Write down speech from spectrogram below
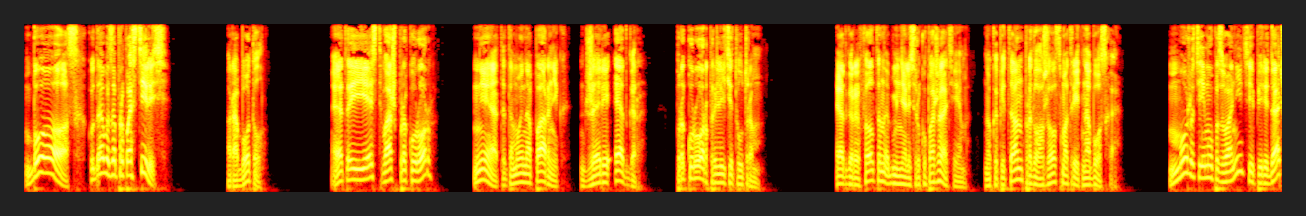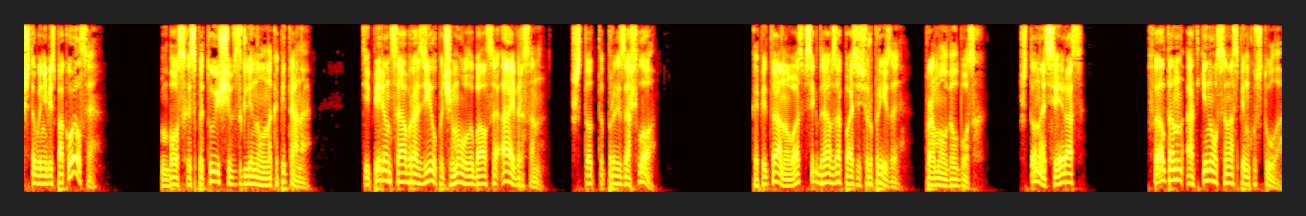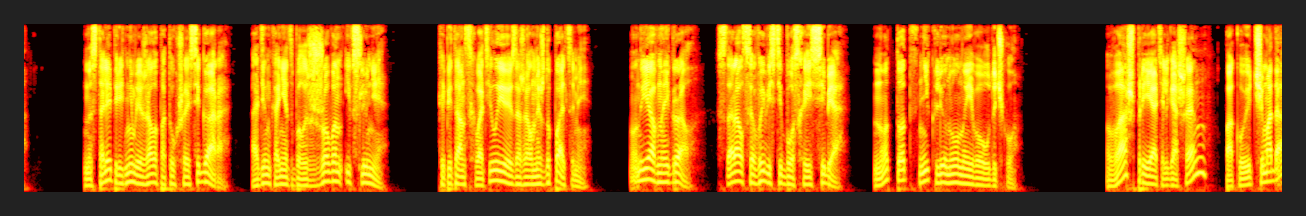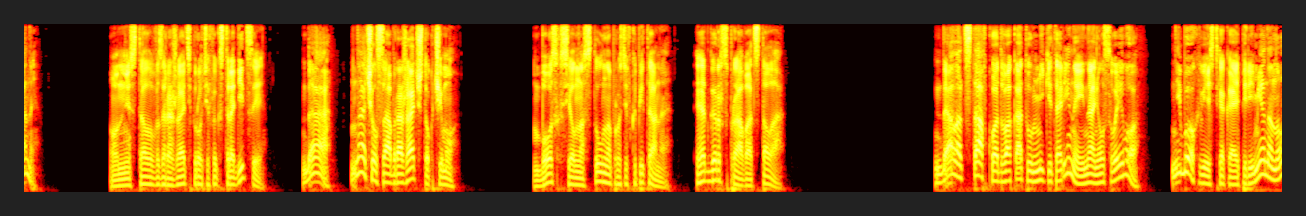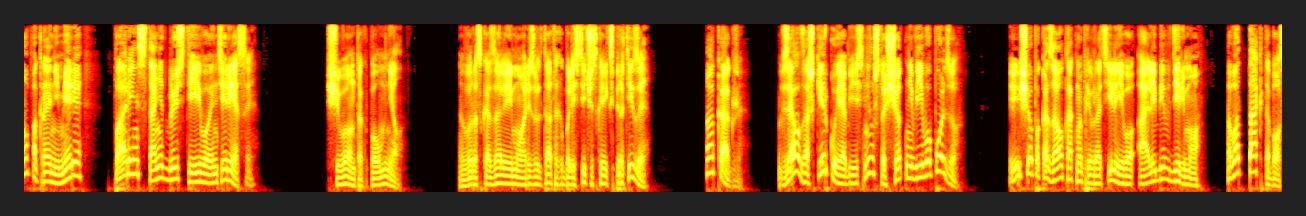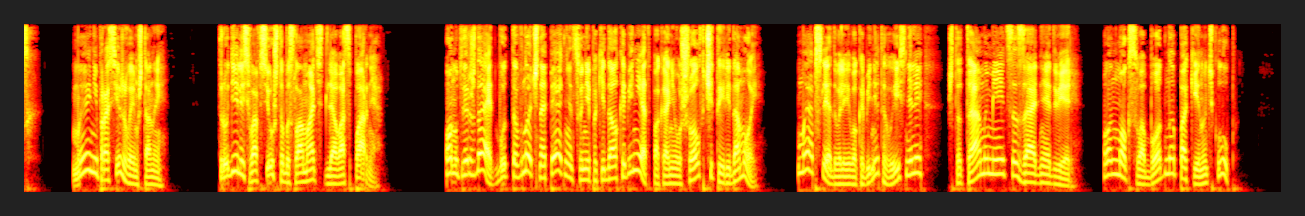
«Босх, куда вы запропастились?» «Работал». «Это и есть ваш прокурор?» «Нет, это мой напарник, Джерри Эдгар. Прокурор прилетит утром». Эдгар и Фелтон обменялись рукопожатием, но капитан продолжал смотреть на Босха. «Можете ему позвонить и передать, чтобы не беспокоился?» Босх испытующе взглянул на капитана. Теперь он сообразил, почему улыбался Айверсон. Что-то произошло. «Капитан, у вас всегда в запасе сюрпризы», — промолвил Босх. «Что на сей раз?» Фелтон откинулся на спинку стула. На столе перед ним лежала потухшая сигара, один конец был изжеван и в слюне. Капитан схватил ее и зажал между пальцами. Он явно играл, старался вывести Босха из себя, но тот не клюнул на его удочку. «Ваш приятель Гашен пакует чемоданы». Он не стал возражать против экстрадиции? Да, начал соображать, что к чему. Босх сел на стул напротив капитана. Эдгар справа от стола. Дал отставку адвокату Микки Тарина и нанял своего. Не бог весть какая перемена, но, по крайней мере, парень станет блюсти его интересы. С чего он так поумнел? Вы рассказали ему о результатах баллистической экспертизы? А как же. Взял за шкирку и объяснил, что счет не в его пользу. И еще показал, как мы превратили его алиби в дерьмо. Вот так-то, босх. Мы не просиживаем штаны. Трудились вовсю, чтобы сломать для вас парня. Он утверждает, будто в ночь на пятницу не покидал кабинет, пока не ушел в четыре домой. Мы обследовали его кабинет и выяснили, что там имеется задняя дверь. Он мог свободно покинуть клуб.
